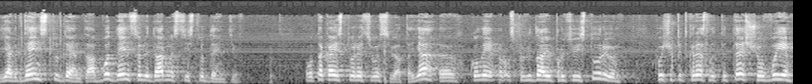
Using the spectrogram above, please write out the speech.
як День студента або День солідарності студентів. Отака історія цього свята. Я, е, коли розповідаю про цю історію, хочу підкреслити те, що ви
